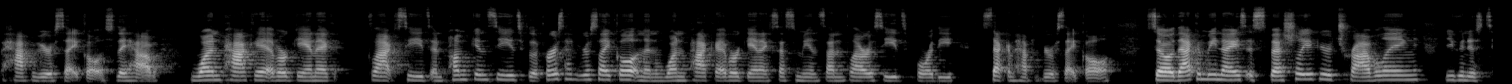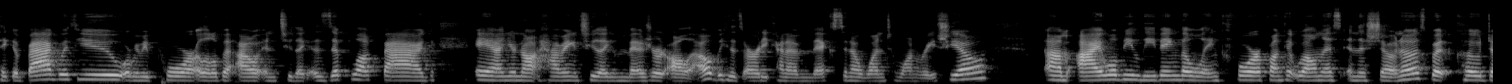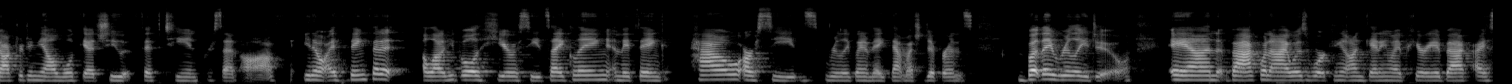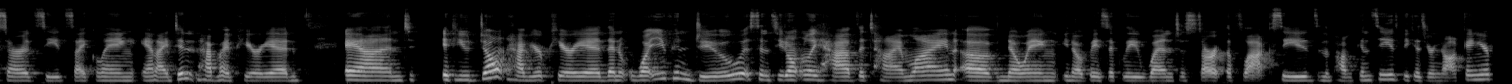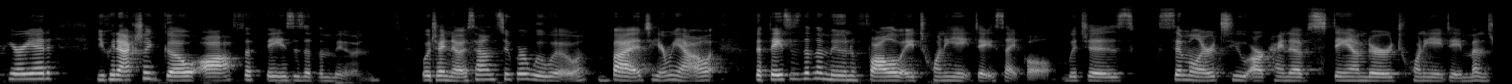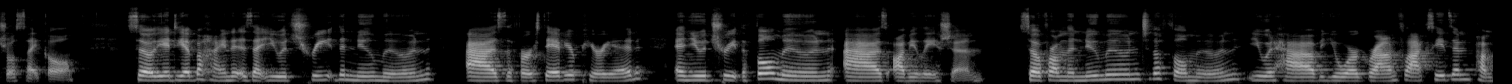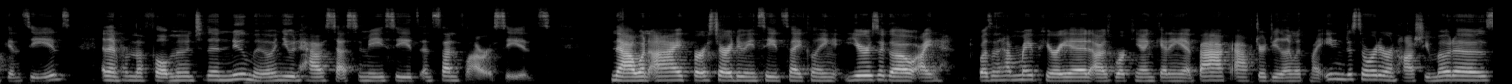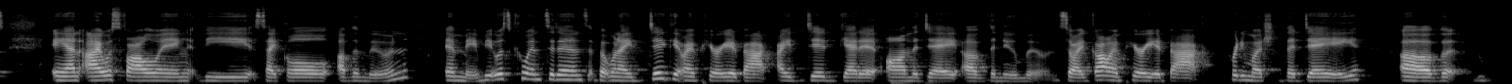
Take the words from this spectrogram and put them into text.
half of your cycle. So they have one packet of organic flax seeds and pumpkin seeds for the first half of your cycle, and then one packet of organic sesame and sunflower seeds for the second half of your cycle. So that can be nice, especially if you're traveling. You can just take a bag with you or maybe pour a little bit out into like a Ziploc bag and you're not having to like measure it all out because it's already kind of mixed in a one to one ratio. Um, I will be leaving the link for Funk It Wellness in the show notes, but code Dr. Danielle will get you 15% off. You know, I think that it, a lot of people hear seed cycling and they think, how are seeds really going to make that much difference? But they really do. And back when I was working on getting my period back, I started seed cycling and I didn't have my period. And if you don't have your period, then what you can do, since you don't really have the timeline of knowing, you know, basically when to start the flax seeds and the pumpkin seeds because you're not getting your period, you can actually go off the phases of the moon which I know sounds super woo woo, but hear me out. The phases of the moon follow a 28 day cycle, which is similar to our kind of standard 28 day menstrual cycle. So, the idea behind it is that you would treat the new moon as the first day of your period, and you would treat the full moon as ovulation. So, from the new moon to the full moon, you would have your ground flax seeds and pumpkin seeds. And then from the full moon to the new moon, you would have sesame seeds and sunflower seeds. Now, when I first started doing seed cycling years ago, I wasn't having my period. I was working on getting it back after dealing with my eating disorder and Hashimoto's. And I was following the cycle of the moon and maybe it was coincidence, but when I did get my period back, I did get it on the day of the new moon. So I got my period back pretty much the day of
